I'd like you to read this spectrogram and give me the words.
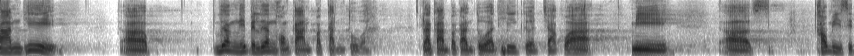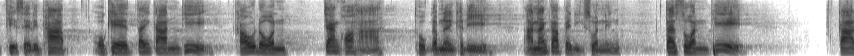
การที่เรื่องนี้เป็นเรื่องของการประกันตัว และการประกันตัวที่เกิดจากว่ามีเขามีสิทธิเสรีภาพ โอเคในการที่เขาโดนแจ้งข้อหาถูกดำเนินคดี อันนั้นก็เป็นอีกส่วนหนึ่ง แต่ส่วนที่ การ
